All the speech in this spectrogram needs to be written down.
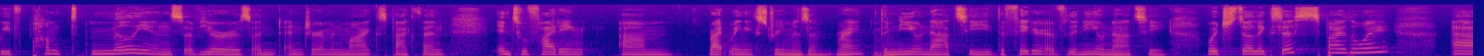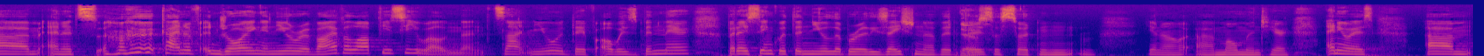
we've pumped millions of euros and, and German marks back then into fighting um, right wing extremism, right? Mm. The neo Nazi, the figure of the neo Nazi, which still exists, by the way. Um, and it's kind of enjoying a new revival, obviously. Well, it's not new. They've always been there. But I think with the new liberalization of it, yes. there's a certain, you know, uh, moment here. Anyways, um,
